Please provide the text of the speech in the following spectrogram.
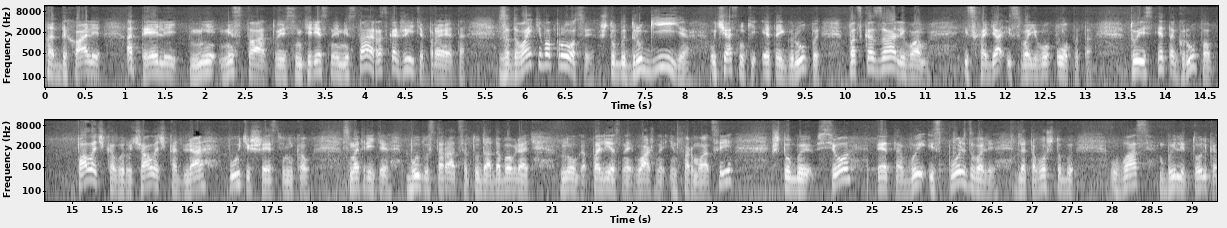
отдыхали, отели, места, то есть интересные места, расскажите про это. Задавайте вопросы, чтобы другие участники этой группы подсказали вам, исходя из своего опыта. То есть эта группа палочка-выручалочка для путешественников. Смотрите, буду стараться туда добавлять много полезной, важной информации, чтобы все это вы использовали для того, чтобы у вас были только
